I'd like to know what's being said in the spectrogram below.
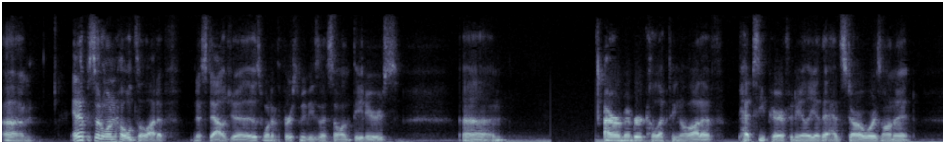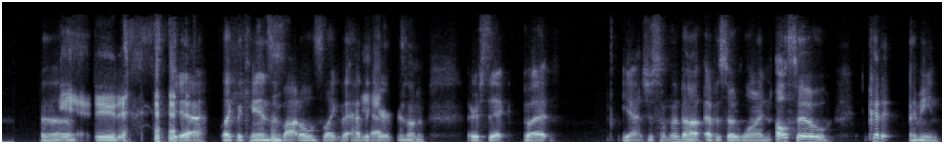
um, and episode one holds a lot of nostalgia. It was one of the first movies I saw in theaters. Um, I remember collecting a lot of Pepsi paraphernalia that had Star Wars on it. Um, yeah, dude. yeah, like the cans and bottles like that had the Yeah. characters on them. They're sick, but yeah, it's just something about episode one. Also, could it, I mean,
